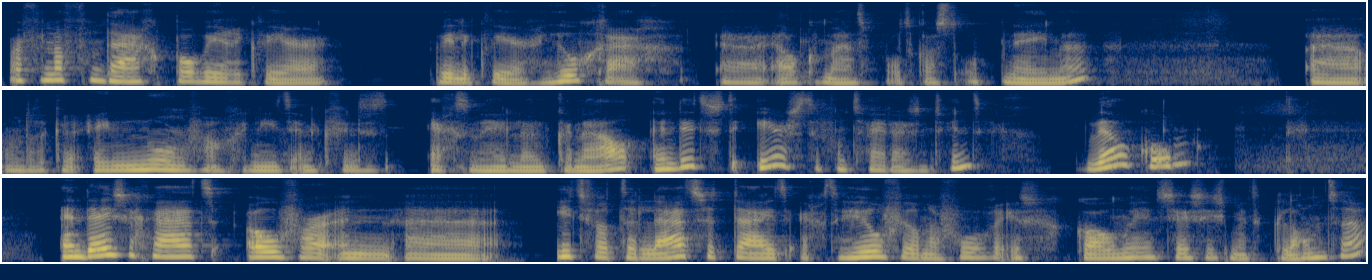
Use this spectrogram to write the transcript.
Maar vanaf vandaag probeer ik weer, wil ik weer heel graag uh, elke maand podcast opnemen. Uh, omdat ik er enorm van geniet en ik vind het echt een heel leuk kanaal. En dit is de eerste van 2020. Welkom. En deze gaat over een, uh, iets wat de laatste tijd echt heel veel naar voren is gekomen in sessies met klanten.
